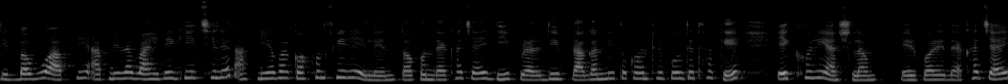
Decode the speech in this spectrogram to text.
দীপবাবু আপনি আপনারা বাইরে গিয়েছিলেন? আপনি আবার কখন ফিরে এলেন? তখন দেখা যায় দীপ দীপ রাগান্বিত কণ্ঠে বলতে থাকে, এক্ষুনি আসলাম। এরপরে দেখা যায়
